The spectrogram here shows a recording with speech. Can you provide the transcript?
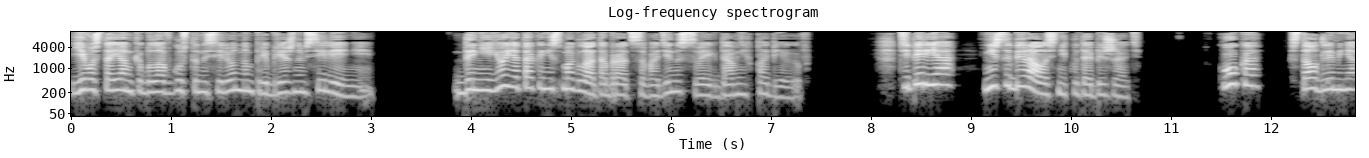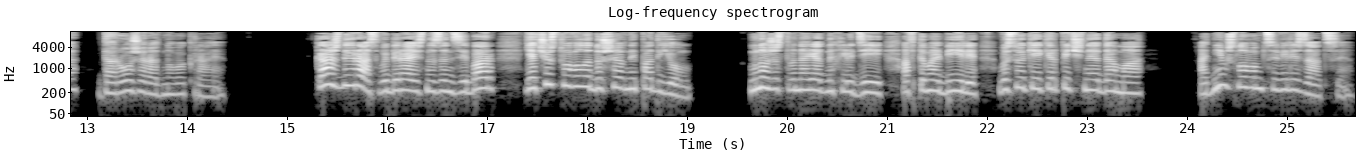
его стоянка была в густонаселенном прибрежном селении. До нее я так и не смогла добраться в один из своих давних побегов. Теперь я не собиралась никуда бежать. Кока стал для меня дороже родного края. Каждый раз, выбираясь на Занзибар, я чувствовала душевный подъем. Множество нарядных людей, автомобили, высокие кирпичные дома. Одним словом, цивилизация.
